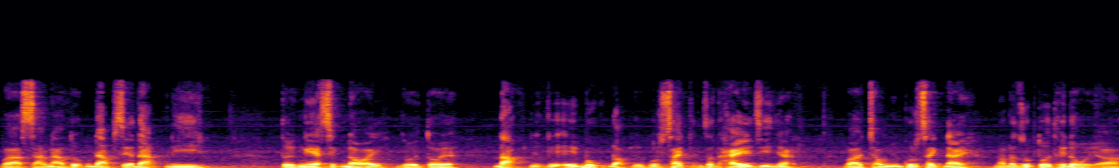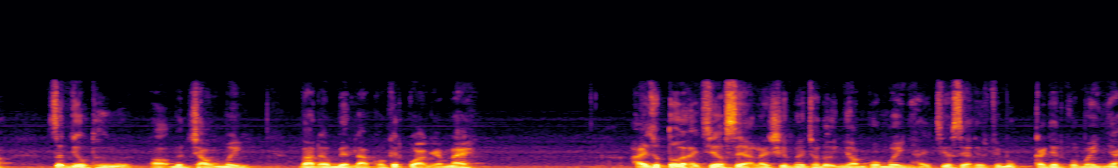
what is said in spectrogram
Và sáng nào tôi cũng đạp xe đạp đi. Tôi nghe sách nói rồi tôi đọc những cái ebook đọc những cuốn sách rất hay chị nhé và trong những cuốn sách này nó đã giúp tôi thay đổi uh, rất nhiều thứ ở bên trong mình và đặc biệt là có kết quả ngày hôm nay. Hãy giúp tôi hãy chia sẻ livestream này cho đội nhóm của mình hãy chia sẻ lên Facebook cá nhân của mình nhé.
